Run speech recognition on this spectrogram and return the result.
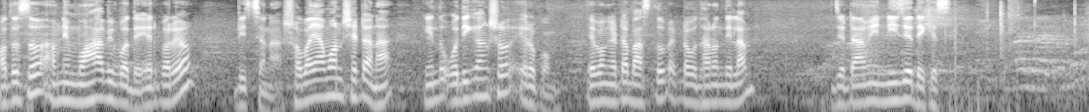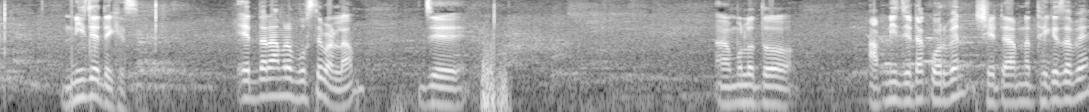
অথচ আপনি মহা বিপদে এরপরেও দিচ্ছে না। সবাই এমন সেটা না, কিন্তু অধিকাংশ এরকম। এবং এটা বাস্তব একটা উদাহরণ দিলাম, যেটা আমি নিজে দেখেছি। নিজে দেখেছি। এর দ্বারা আমরা বুঝতে পারলাম যে মূলত আপনি যেটা করবেন সেটা আপনার থেকে যাবে।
